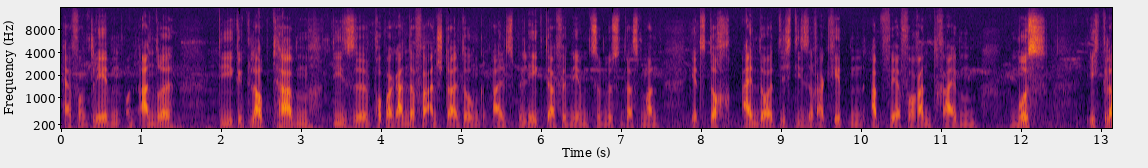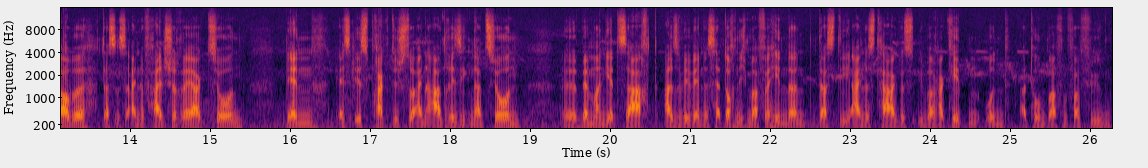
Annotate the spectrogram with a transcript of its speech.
Herr von Kleden und andere, die geglaubt haben, diese Propagandaveranstaltung als Beleg dafür nehmen zu müssen, dass man jetzt doch eindeutig diese Raketenabwehr vorantreiben muss. Ich glaube, das ist eine falsche Reaktion, denn es ist praktisch so eine Art Resignation, äh, wenn man jetzt sagt, also wir werden es ja doch nicht mal verhindern, dass die eines Tages über Raketen und Atomwaffen verfügen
